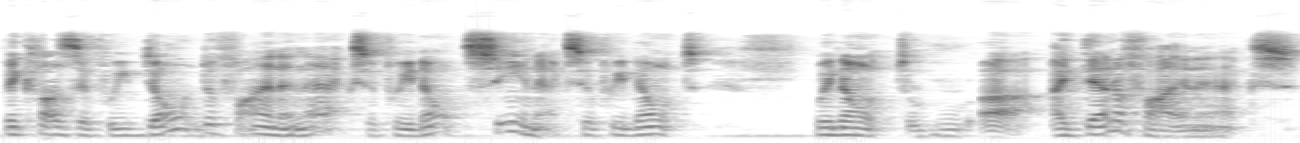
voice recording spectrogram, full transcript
Because if we don't define an x, if we don't see an x, if we don't we don't uh, identify an x,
